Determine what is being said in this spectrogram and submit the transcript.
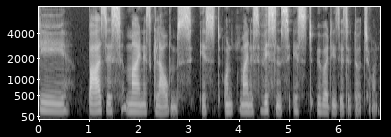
die Basis meines Glaubens ist und meines Wissens ist über diese Situation.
